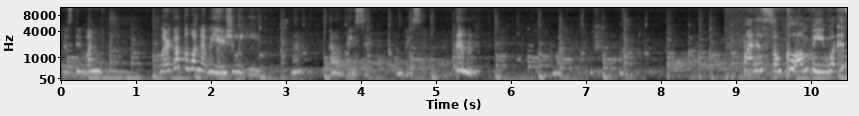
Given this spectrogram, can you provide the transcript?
This the one. Claire got the one that we usually eat. huh? I'm basic. I'm basic. Mine is so clumpy. What is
